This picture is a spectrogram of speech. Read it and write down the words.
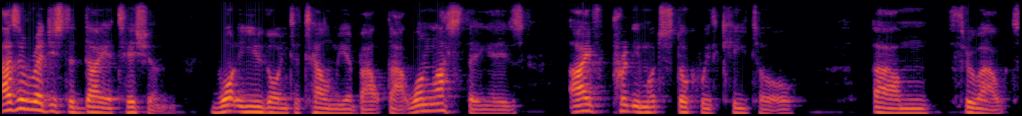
as a registered dietitian, what are you going to tell me about that? One last thing is I've pretty much stuck with keto um, throughout.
